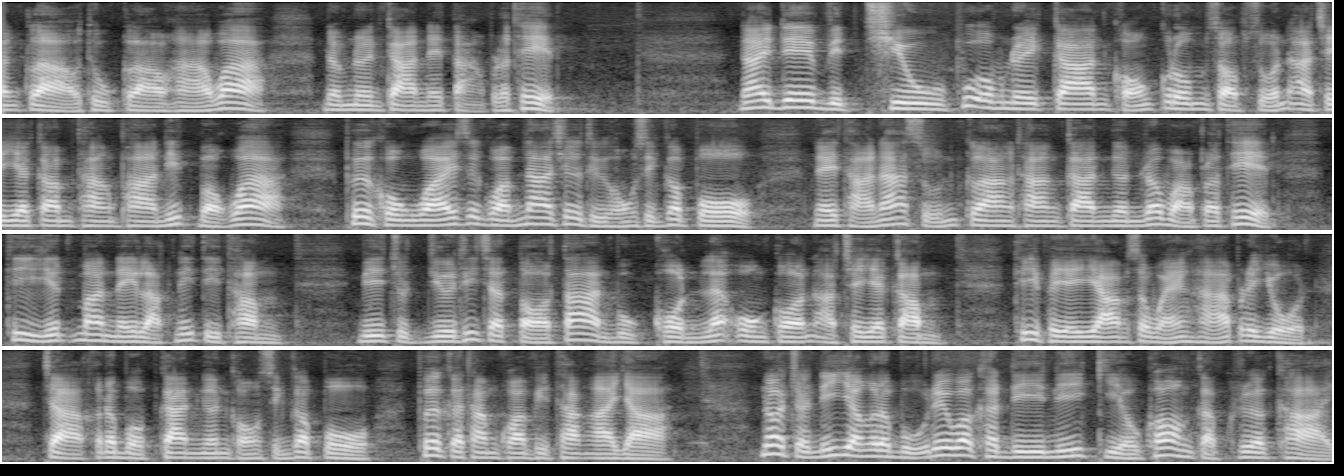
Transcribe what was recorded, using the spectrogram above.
ดังกล่าว ถูกกล่าวหาว่าดำเนินการในต่างประเทศนายเดวิดชิว ผู้อำนวยการของกรมสอบสวนอาชญากรรมทางพาณิชย์บอกว่า เพื่อคงไว้ซึ่งความน่าเชื่อถือของสิงคโปร์ในฐานะศูนย์กลางทางการเงินระหว่างประเทศ ที่ยึดมั่นในหลักนิติธรรม มีจุดยืนที่จะต่อต้านบุคคล และองค์กรอาชญากรรม ที่พยายามแสวงหาประโยชน์ จากระบบการเงินของสิงคโปร์เพื่อกระทำความผิดทางอาญา นอกจากนี้ยังระบุได้ว่าคดีนี้เกี่ยวข้องกับเครือข่าย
